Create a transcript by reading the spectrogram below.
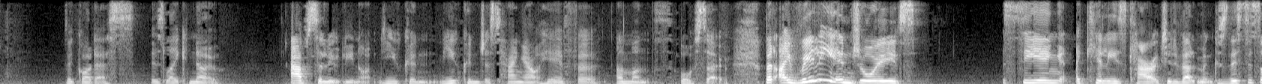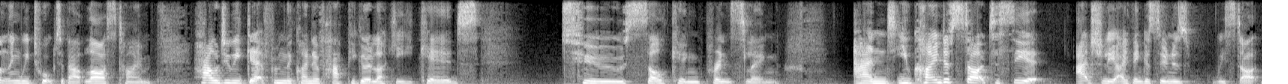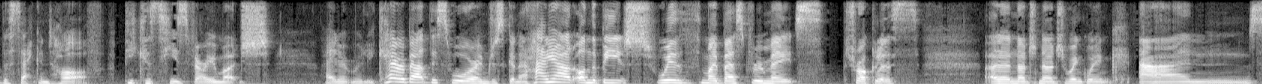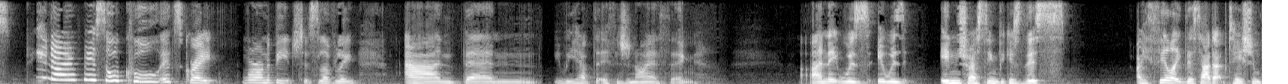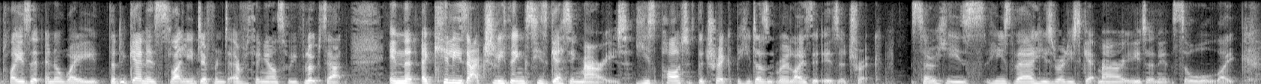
the goddess is like, no, absolutely not. You can you can just hang out here for a month or so. But I really enjoyed seeing Achilles' character development because this is something we talked about last time. How do we get from the kind of happy-go-lucky kids to sulking princeling? And you kind of start to see it actually, I think, as soon as we start the second half, because he's very much, I don't really care about this war. I'm just going to hang out on the beach with my best roommates, Patroclus, uh, nudge, nudge, wink, wink. And, you know, it's all cool. It's great. We're on a beach. It's lovely. And then we have the Iphigenia thing. And it was, it was interesting because this I feel like this adaptation plays it in a way that again is slightly different to everything else we've looked at, in that Achilles actually thinks he's getting married. He's part of the trick, but he doesn't realize it is a trick. So he's he's there, he's ready to get married, and it's all like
